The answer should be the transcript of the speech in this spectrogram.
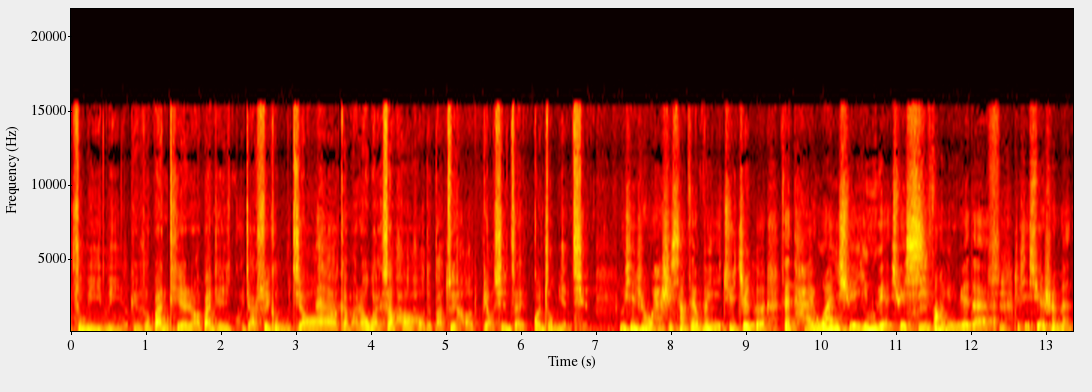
注意力了。比如说半天，然后半天回家睡个午觉啊，干嘛？然后晚上好好的把最好的表现在观众面前。卢先生，我还是想再问一句，这个在台湾学音乐、学西方音乐的这些学生们。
